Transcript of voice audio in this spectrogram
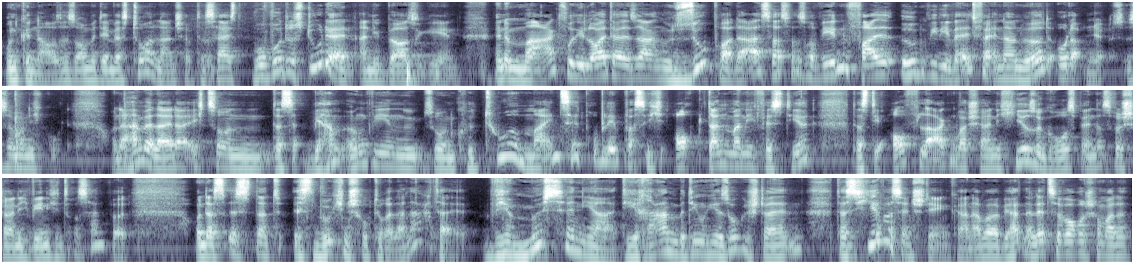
Und genauso ist auch mit der Investorenlandschaft. Das heißt, wo würdest du denn an die Börse gehen? In einem Markt, wo die Leute halt sagen, super, da ist was, was auf jeden Fall irgendwie die Welt verändern verändern wird oder nö, es ist immer nicht gut. Und da haben wir leider echt so ein, das, wir haben irgendwie ein, so ein Kultur-Mindset-Problem, was sich auch dann manifestiert, dass die Auflagen wahrscheinlich hier so groß werden, dass wahrscheinlich wenig interessant wird. Und das ist, ist wirklich ein struktureller Nachteil. Wir müssen ja die Rahmenbedingungen hier so gestalten, dass hier was entstehen kann. Aber wir hatten ja letzte Woche schon mal,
